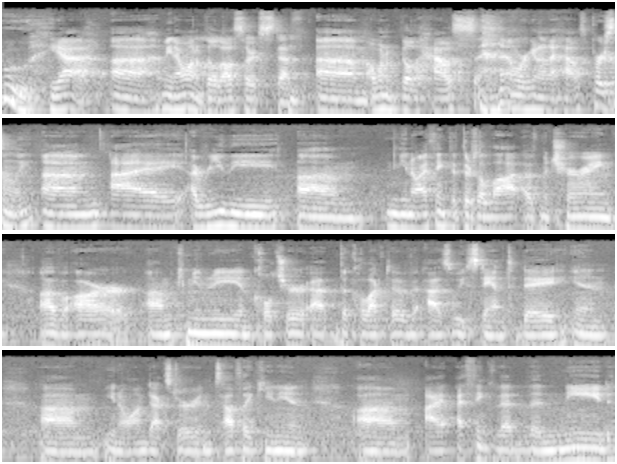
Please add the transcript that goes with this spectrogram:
Ooh, yeah. Uh, I mean, I want to build all sorts of stuff. Um, I want to build a house. I'm working on a house personally. Um, I I really, um, you know, I think that there's a lot of maturing of our um, community and culture at the collective as we stand today in, um, you know, on Dexter in South Lake Union. Um, I, I think that the need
